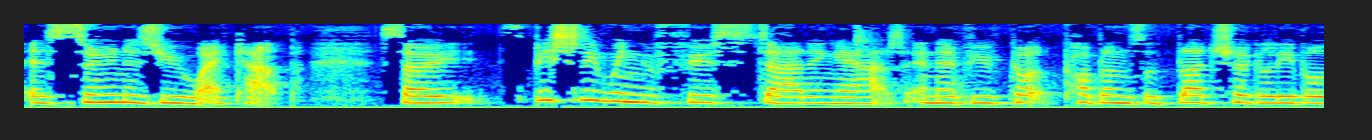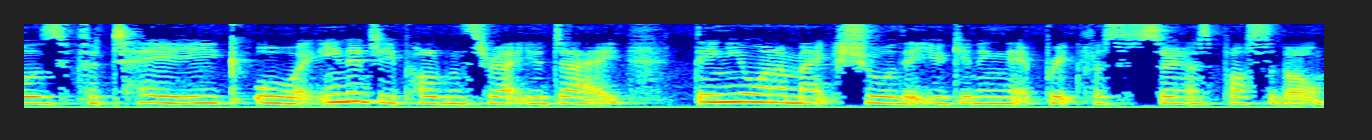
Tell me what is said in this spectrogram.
as soon as you wake up. So, especially when you're first starting out, and if you've got problems with blood sugar levels, fatigue, or energy problems throughout your day, then you want to make sure that you're getting that breakfast as soon as possible.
